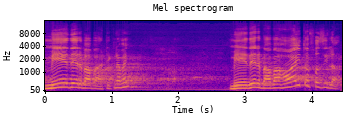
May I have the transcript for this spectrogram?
মেয়েদের বাবা, ঠিক না ভাই? মেয়েদের বাবা হয় তো ফজিলত।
